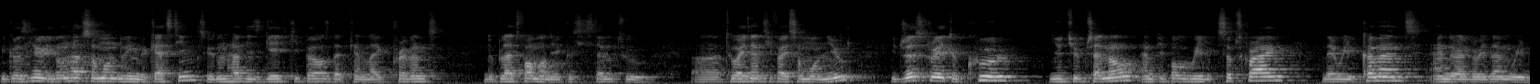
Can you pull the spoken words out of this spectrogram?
because here you don't have someone doing the casting so you don't have these gatekeepers that can like prevent the platform or the ecosystem to uh, to identify someone new. You just create a cool youtube channel and people will subscribe they will comment and the algorithm will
